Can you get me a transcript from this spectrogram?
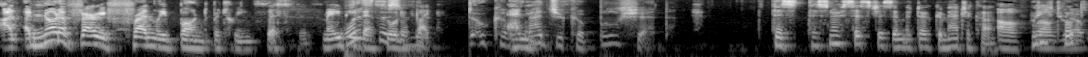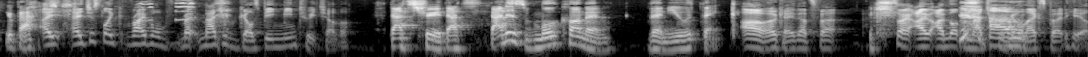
a, a not a very friendly bond between sisters. Maybe they're sort of like enemies. Magica bullshit? There's there's no sisters in Madoka Magica. Oh, what well, are you talking you know, about? I, I just like rival ma- magical girls being mean to each other. That's true. That's that is more common than you would think. Oh, okay, that's fair. Sorry, I, I'm not the magical Um, girl expert here.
